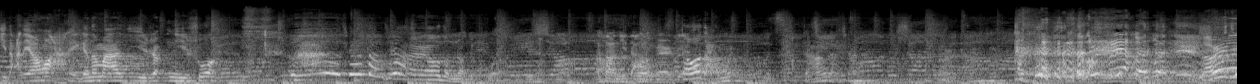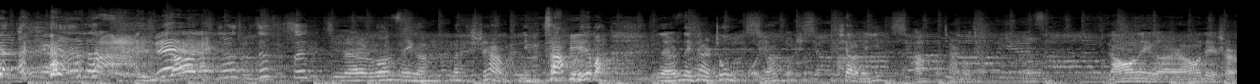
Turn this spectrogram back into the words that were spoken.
一打电话，你跟他妈一嚷，你一说，啊，我今天打架，然后怎么着就哭了，就想哭了。啊到你打了没人接到我打没，打了两下，老师接，老师接，然后就这这这说那个，那这样吧，你们仨回去吧。那那天是周五，印象特深，下了个衣服啊，我家人都去了。然后那个，然后这事儿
